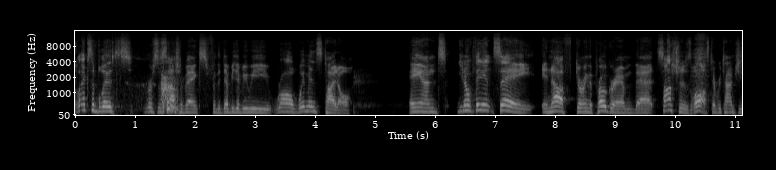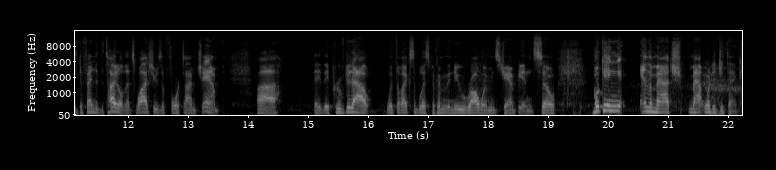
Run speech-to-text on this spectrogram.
Alexa Bliss versus Sasha Banks for the WWE Raw Women's Title. And you know, if they didn't say enough during the program that Sasha Sasha's lost every time she's defended the title, that's why she was a four-time champ. Uh, they they proved it out with Alexa Bliss becoming the new Raw Women's Champion. So, booking and the match, Matt, what did you think?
